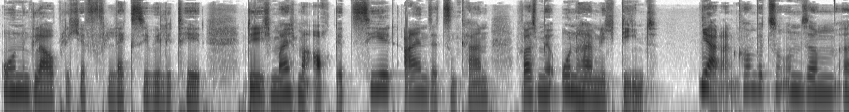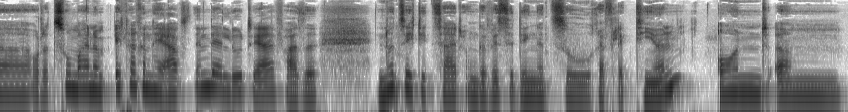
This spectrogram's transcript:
unglaubliche Flexibilität, die ich manchmal auch gezielt einsetzen kann, was mir unheimlich dient. Ja, dann kommen wir zu unserem äh, oder zu meinem inneren Herbst in der Lutealphase. Nutze ich die Zeit, um gewisse Dinge zu reflektieren und ähm,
